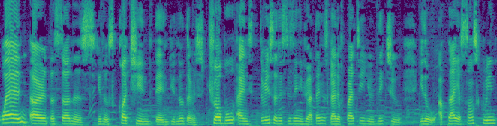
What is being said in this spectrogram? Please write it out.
when uh, the sun is, you know, scorching, then you know there is trouble. And during sunny season, if you attend this kind of party, you need to, you know, apply your sunscreen.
